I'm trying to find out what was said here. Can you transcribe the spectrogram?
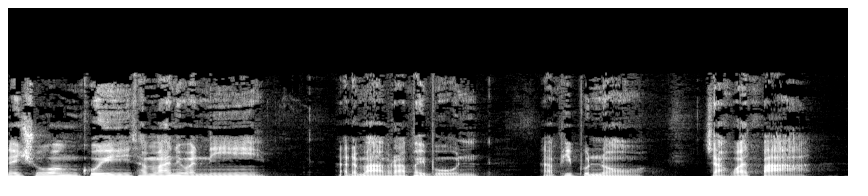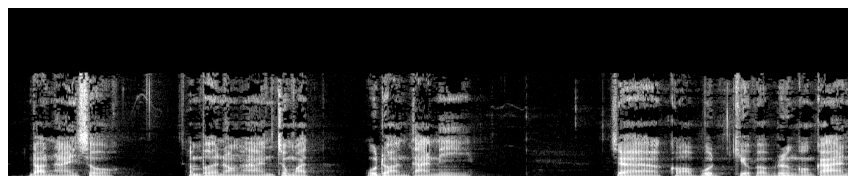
ในช่วงคุยธรรมะในวันนี้อาตมาพระไพบูลอภิปุโน จากวัดป่า ดอนหายโศกอำเภอหนองหานจังหวัดอุดรธานี จะขอพูดเกี่ยวกับเรื่องของการ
